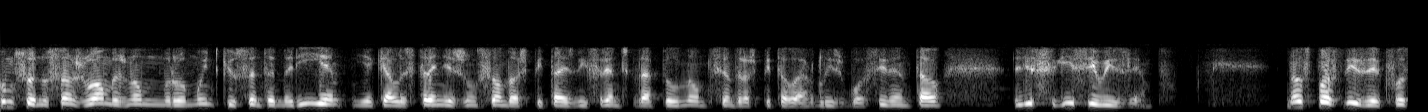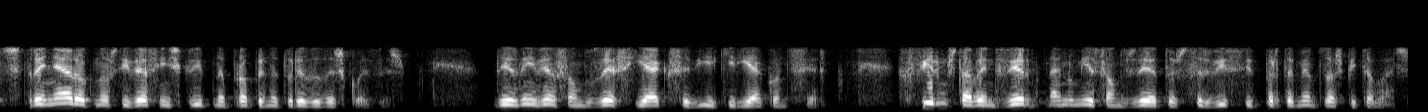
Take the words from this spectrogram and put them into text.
Começou no São João, mas não demorou muito que o Santa Maria e aquela estranha junção de hospitais diferentes que dá pelo nome de Centro Hospitalar de Lisboa Ocidental lhe seguissem o exemplo. Não se pode dizer que fosse estranhar ou que não estivesse inscrito na própria natureza das coisas. Desde a invenção dos SA que sabia que iria acontecer. Refiro-me, está bem de ver, à nomeação dos diretores de serviços e departamentos hospitalares.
